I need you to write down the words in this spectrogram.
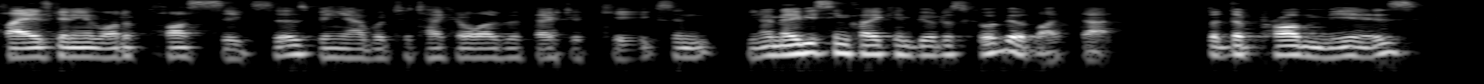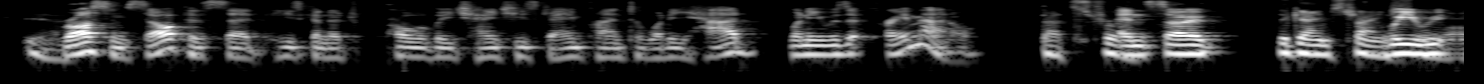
players getting a lot of plus sixes, being able to take a lot of effective kicks, and you know maybe Sinclair can build a score build like that. But the problem is, Yeah. Ross himself has said he's going to probably change his game plan to what he had when he was at Fremantle, That's true. and so the game's changed. we,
